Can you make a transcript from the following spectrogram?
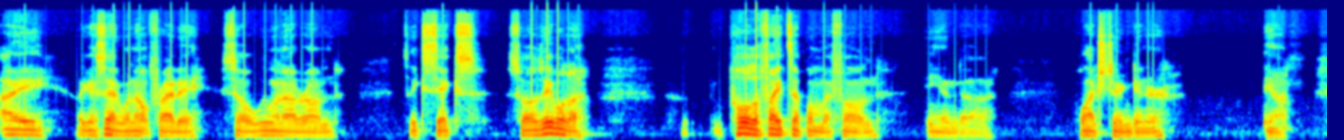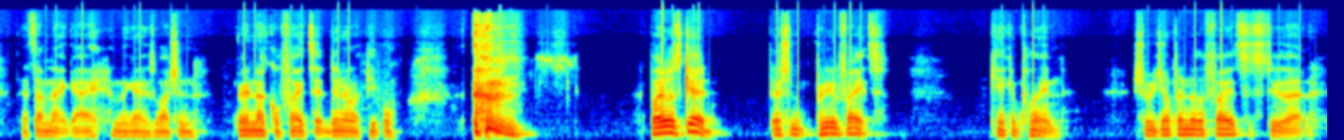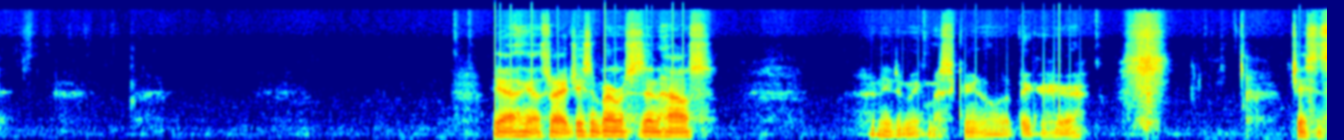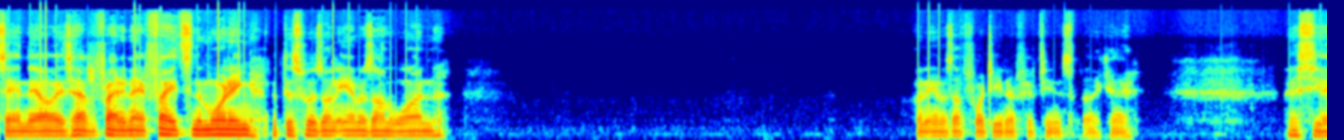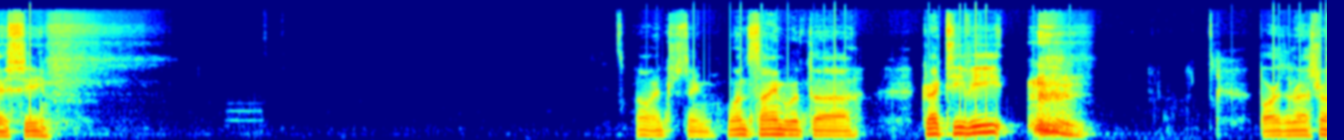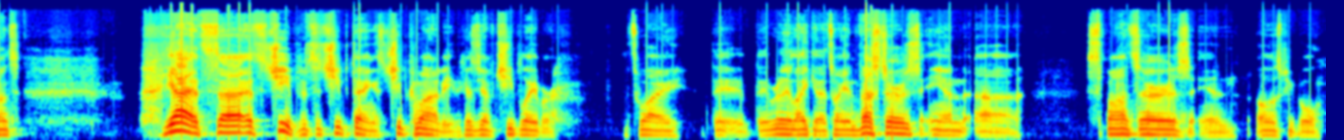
I like I said went out Friday, so we went out around it's like six. So I was able to pull the fights up on my phone and uh, watch during dinner. Yeah, that's I'm that guy. I'm the guy who's watching bare knuckle fights at dinner with people. but it was good. There's some pretty good fights. Can't complain. Should we jump into the fights? Let's do that. Yeah, that's right. Jason Burmis is in the house. I need to make my screen a little bigger here. Jason saying they always have Friday night fights in the morning, but this was on Amazon One. On Amazon 14 or 15. Okay. I see, I see. Oh, interesting. One signed with uh DirecTV, bars and restaurants. Yeah, it's uh it's cheap. It's a cheap thing. It's cheap commodity because you have cheap labor. That's why they they really like it. That's why investors and uh sponsors and all those people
